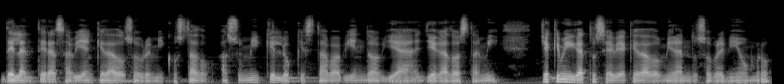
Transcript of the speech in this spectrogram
delanteras habían quedado sobre mi costado. Asumí que lo que estaba viendo había llegado hasta mí, ya que mi gato se había quedado mirando sobre mi hombro,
